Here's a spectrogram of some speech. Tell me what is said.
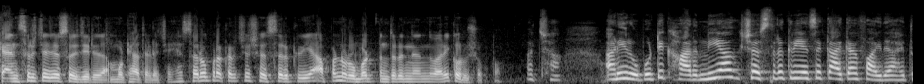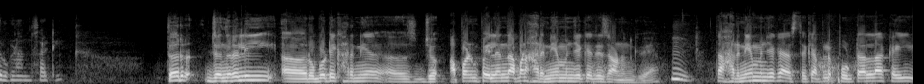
कॅन्सरच्या ज्या सर्जरी मोठ्या आतड्याच्या ह्या सर्व प्रकारच्या शस्त्रक्रिया आपण रोबोट तंत्रज्ञानाद्वारे करू शकतो. अच्छा. आणि रोबोटिक हार्निया शस्त्रक्रियेचे काय काय फायदे आहेत रुग्णांसाठी? तर जनरली रोबोटिक हार्निया जो आपण पहिल्यांदा आपण हार्निया म्हणजे काय ते जाणून घेऊया. तर हार्निया म्हणजे काय असतं की आपल्या पोटाला काही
